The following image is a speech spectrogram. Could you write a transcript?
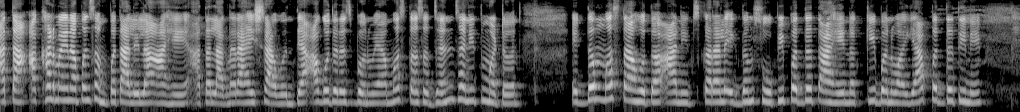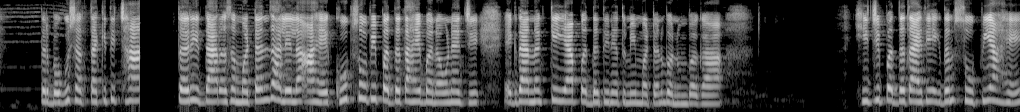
आता आखाड महिना पण संपत आलेला आहे. आता लागणार आहे श्रावण. त्या अगोदरच बनवूया मस्त असं झणझणीत मटण. एकदम मस्त होतं आणि करायला एकदम सोपी पद्धत आहे. नक्की बनवा या पद्धतीने. तर बघू शकता किती छान तरीदार असं मटण झालेलं आहे. खूप सोपी पद्धत आहे बनवण्याची. एकदा नक्की या पद्धतीने तुम्ही मटण बनवून बघा. ही जी पद्धत आहे ती एकदम सोपी आहे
